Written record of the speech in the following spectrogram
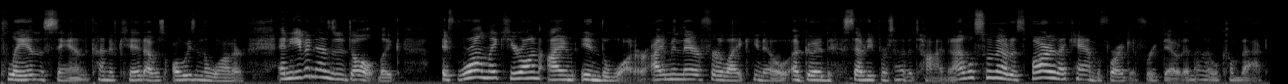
play in the sand kind of kid. I was always in the water. And even as an adult, like if we're on Lake Huron, I'm in the water. I'm in there for like, you know, a good 70% of the time. And I will swim out as far as I can before I get freaked out and then I will come back.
